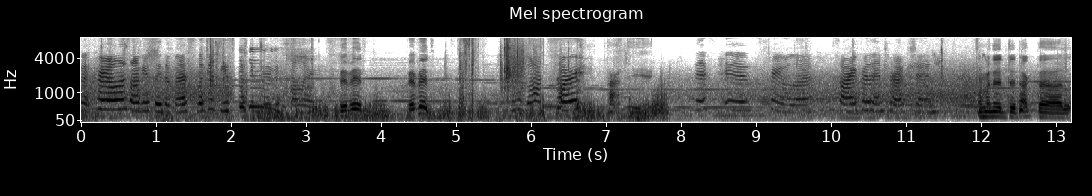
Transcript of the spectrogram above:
But Crayola is obviously the best. Look at these fucking vivid colors. Vivid, vivid. Oh god, sorry. Patty. This is Crayola. Sorry for the interruption. I'm gonna deduct the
